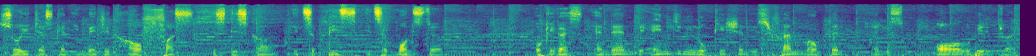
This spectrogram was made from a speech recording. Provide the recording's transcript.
So you just can imagine how fast is this car. Uh, it's a beast, it's a monster. Okay guys, and then the engine location is front mounted and it's all wheel drive.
